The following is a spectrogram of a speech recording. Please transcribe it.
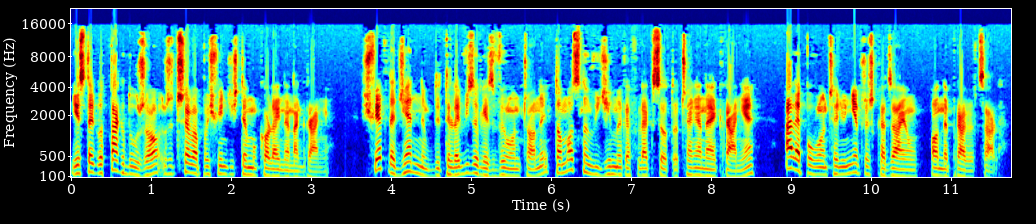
Jest tego tak dużo, że trzeba poświęcić temu kolejne nagranie. W świetle dziennym, gdy telewizor jest wyłączony, to mocno widzimy refleksy otoczenia na ekranie, ale po włączeniu nie przeszkadzają one prawie wcale.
